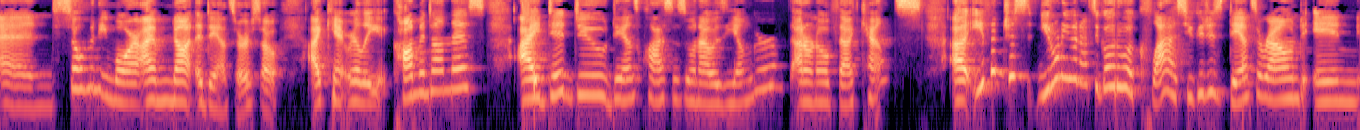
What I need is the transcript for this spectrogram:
and so many more. I'm not a dancer so I can't really comment on this. I did do dance classes when I was younger. I don't know if that counts. Uh, even just, you don't even have to go to a class. You could just dance around in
